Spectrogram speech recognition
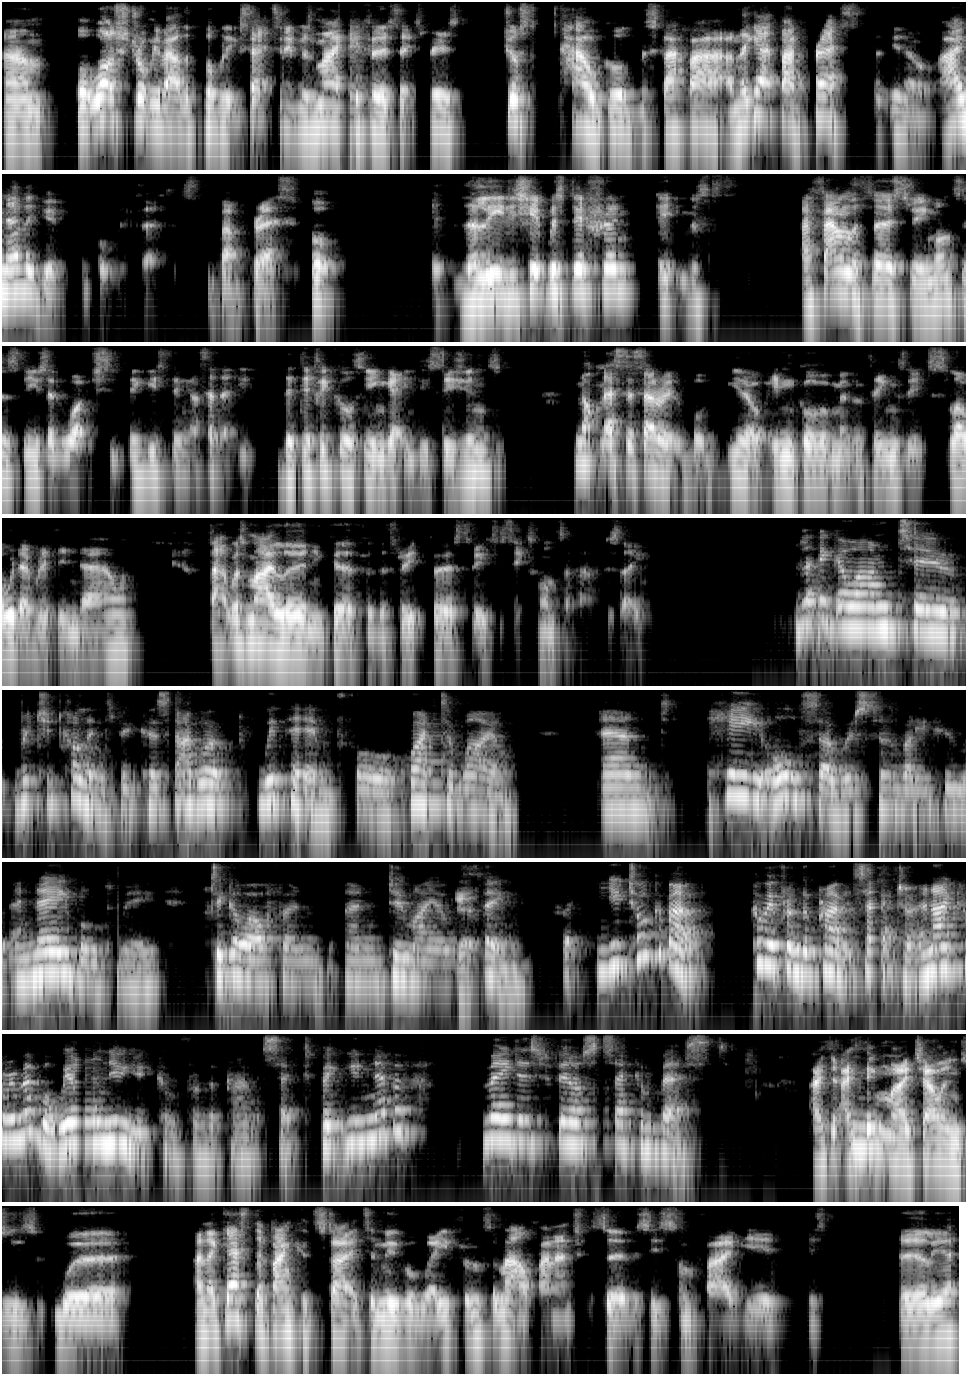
Um, but what struck me about the public sector, it was my first experience, just how good the staff are, and they get bad press. You know, I never give the public sector bad press, but the leadership was different. It was. I found the first three months, and Steve said, "What's the biggest thing?" I said, "The difficulty in getting decisions." not necessarily, but you know, in government and things, it slowed everything down. That was my learning curve for the three, first three to six months, I'd have to say. Let me go on to Richard Collins because I worked with him for quite a while. And he also was somebody who enabled me to go off and, and do my own yeah. thing. But you talk about coming from the private sector, and I can remember we all knew you'd come from the private sector, but you never made us feel second best? I, th- I think mm. my challenges were, and I guess the bank had started to move away from Somato Financial Services some five years earlier,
